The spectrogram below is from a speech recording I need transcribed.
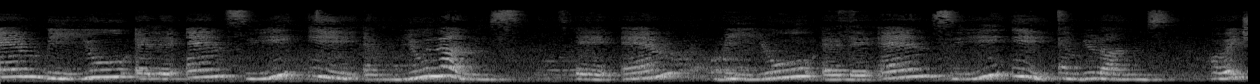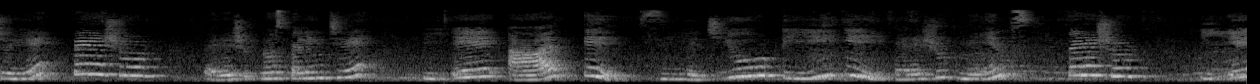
M B U L A N C E ambulance A M B U L A N C E ambulance હવે જોઈએ પેરેશૂટ પેરેશૂટ નો સ્પેલિંગ છે P A R A C H U T E parachute means parachute P A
